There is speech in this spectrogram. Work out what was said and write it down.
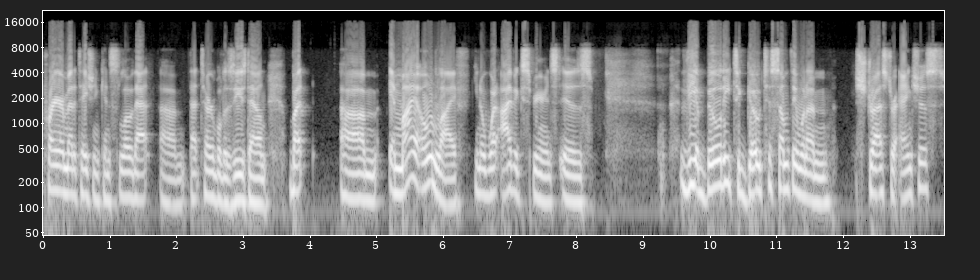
prayer and meditation, can slow that um, that terrible disease down. But um, in my own life, you know, what I've experienced is the ability to go to something when I'm stressed or anxious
